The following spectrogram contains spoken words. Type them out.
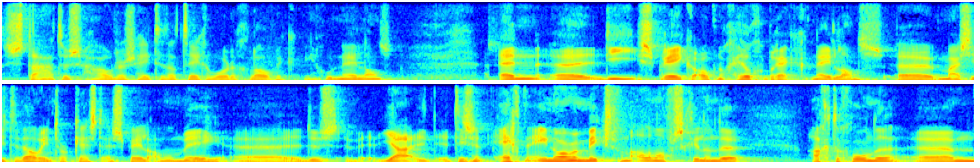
statushouders, heette dat tegenwoordig, geloof ik, in goed Nederlands. En eh, die spreken ook nog heel gebrekkig Nederlands, eh, maar zitten wel in het orkest en spelen allemaal mee. Eh, dus ja, het, het is een, echt een enorme mix van allemaal verschillende achtergronden. Ehm,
